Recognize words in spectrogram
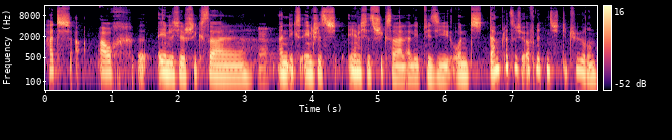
hat auch äh, ähnliche Schicksal, ja. ein ähnliches, ähnliches Schicksal erlebt wie sie. Und dann plötzlich öffneten sich die Türen.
